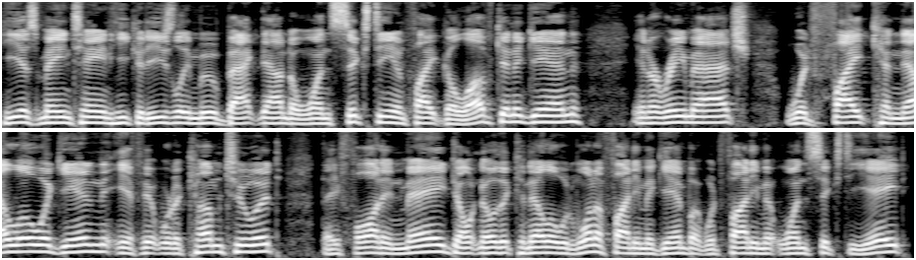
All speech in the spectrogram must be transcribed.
he has maintained he could easily move back down to 160 and fight Golovkin again in a rematch. Would fight Canelo again if it were to come to it. They fought in May. Don't know that Canelo would want to fight him again, but would fight him at 168.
